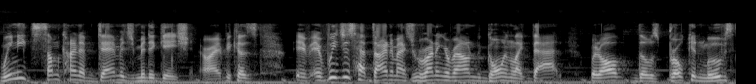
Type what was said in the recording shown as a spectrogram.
we need some kind of damage mitigation, all right? Because if, if we just have Dynamax running around going like that with all those broken moves,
